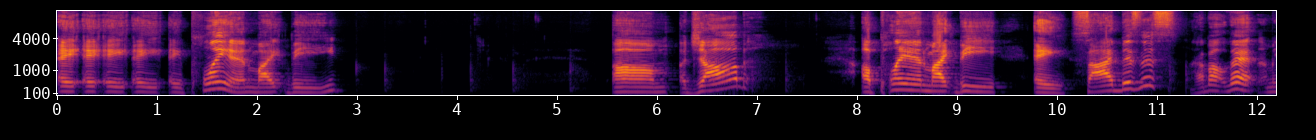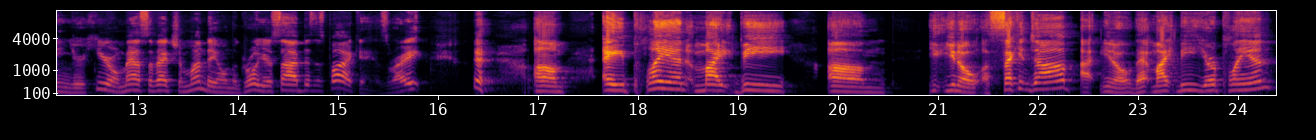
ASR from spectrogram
a, a, a, a, a plan might be um, a job. A plan might be a side business. How about that? I mean, you're here on Massive Action Monday on the Grow Your Side Business podcast, right? um, a plan might be, um, you, you know, a second job. I, you know, that might be your plan.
